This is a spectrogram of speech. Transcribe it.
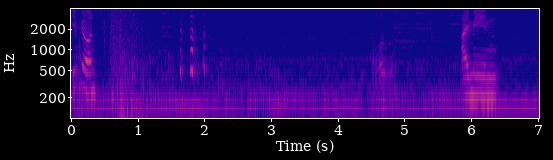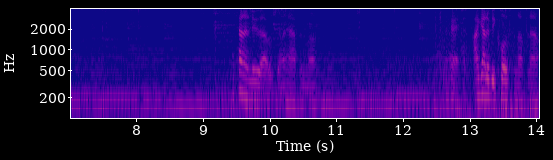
Keep going. that wasn't... I mean... I kind of knew that was going to happen, though. Okay, I gotta be close enough now.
